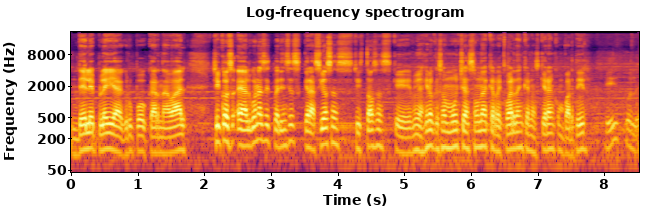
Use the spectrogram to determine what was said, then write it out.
dele play a Grupo Carnaval. Chicos, eh, algunas experiencias graciosas, chistosas, que me imagino que son muchas, una que recuerden que nos quieran compartir, Híjole.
